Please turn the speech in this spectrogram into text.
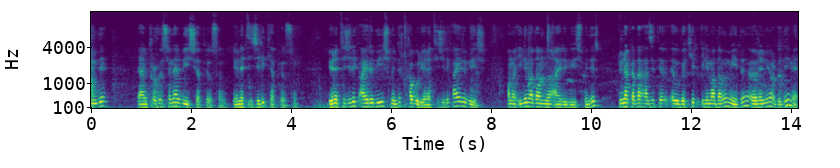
şimdi yani profesyonel bir iş yapıyorsun. Yöneticilik yapıyorsun. Yöneticilik ayrı bir iş midir? Kabul. Yöneticilik ayrı bir iş. Ama ilim adamlığı ayrı bir iş midir? Düne kadar Hazreti Ebu Bekir ilim adamı mıydı? Öğreniyordu değil mi?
